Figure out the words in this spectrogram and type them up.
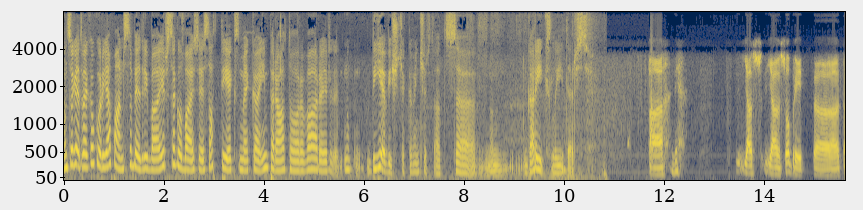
Un sakiet, vai kaut kur Japānas sabiedrībā ir saglabājusies attieksme, ka imperatora vāra ir nu, dievišķa, ka viņš ir tāds uh, nu, garīgs līderis? Uh, jau, jau šobrīd uh,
